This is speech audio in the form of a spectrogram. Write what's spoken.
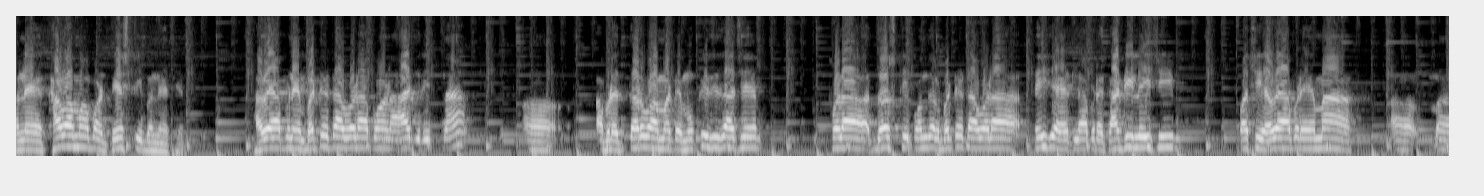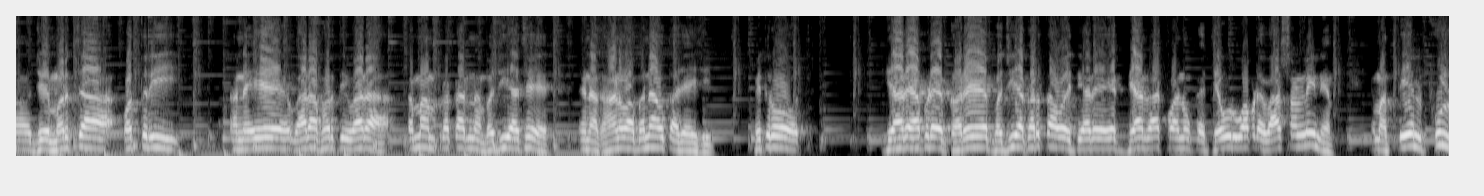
અને ખાવામાં પણ ટેસ્ટી બને છે. હવે આપણે બટેટા વડા પણ આ જ રીતના આપણે તરવા માટે મૂકી દીધા છે. થોડા દસથી પંદર બટેટા વડા થઈ જાય એટલે આપણે કાઢી લઈ છીએ. પછી હવે આપણે એમાં જે મરચા, પતરી અને એ વારા ફરતી વારા તમામ પ્રકારના ભજીયા છે એના ઘાણવા બનાવતા જાય છે મિત્રો, જ્યારે આપણે ઘરે ભજીયા કરતા હોય ત્યારે એક ધ્યાન રાખવાનું કે જેવડું આપણે વાસણ લઈને એમાં તેલ ફૂલ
